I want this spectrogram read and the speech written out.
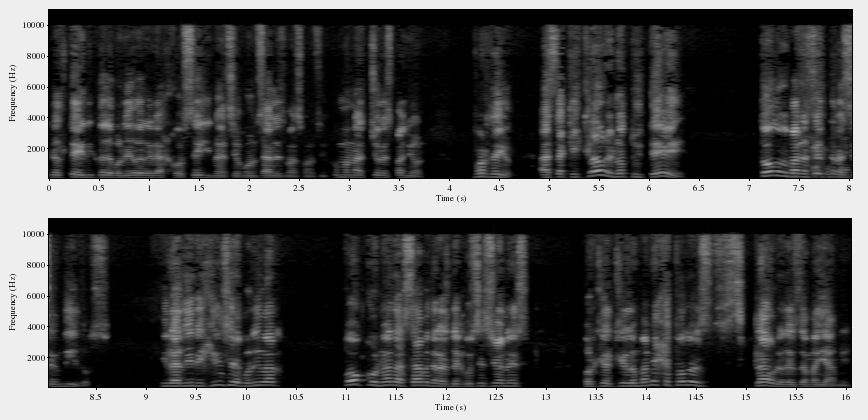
que el técnico de Bolívar era José Ignacio González, más conocido como Nacho el español. Por ello, hasta que Claure no tuitee, todos van a ser trascendidos. Y la dirigencia de Bolívar poco o nada sabe de las negociaciones, porque el que lo maneja todo es Claure desde Miami.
